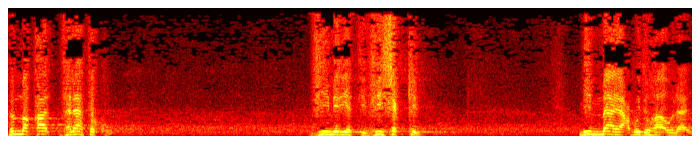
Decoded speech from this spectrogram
ثم قال فلا تكن. في مرية في شك. مما يعبد هؤلاء.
